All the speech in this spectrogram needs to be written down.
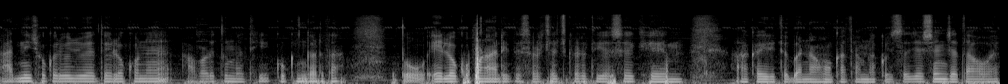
આજની છોકરીઓ જોઈએ તો એ લોકોને આવડતું નથી કુકિંગ કરતાં. તો એ લોકો પણ આ રીતે સર્ચ જ કરતી હશે કે આ કઈ રીતે બનાવો કાં તમને કોઈ સજેશન જતા હોય.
